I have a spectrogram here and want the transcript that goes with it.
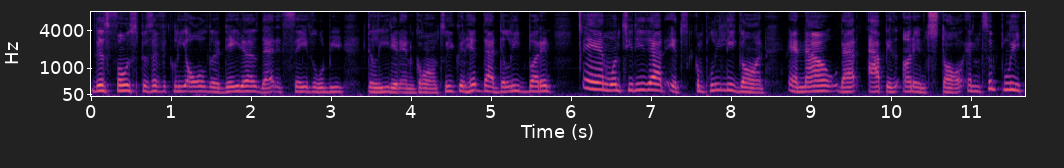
this phone specifically, all the data that it saves will be deleted and gone. So you can hit that delete button and once you do that it's completely gone. And now that app is uninstalled. And simply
